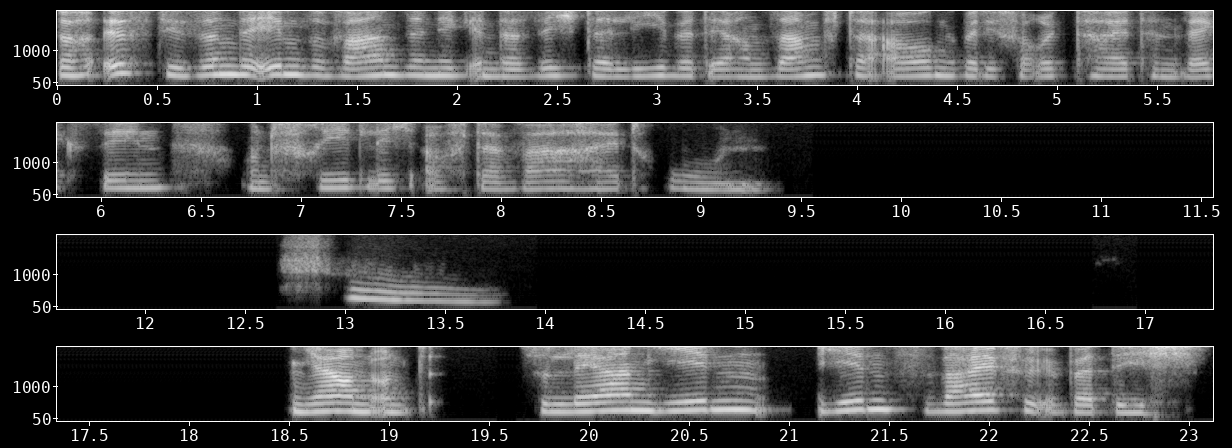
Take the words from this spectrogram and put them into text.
Doch ist die Sünde ebenso wahnsinnig in der Sicht der Liebe, deren sanfte Augen über die Verrücktheit hinwegsehen und friedlich auf der Wahrheit ruhen. Puh. Ja, und, und zu lernen, jeden, jeden Zweifel über dich,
